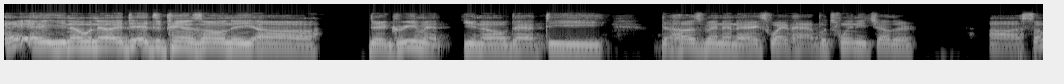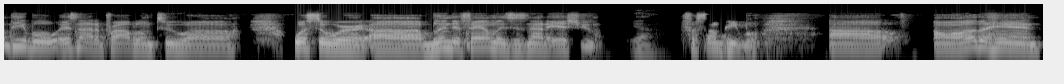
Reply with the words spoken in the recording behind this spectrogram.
Hey, hey, you know, no, it, it depends on the uh, the agreement, you know, that the the husband and the ex-wife have between each other. Uh, some people, it's not a problem to uh, what's the word? Uh, blended families is not an issue. Yeah. For some people. Uh, on the other hand,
